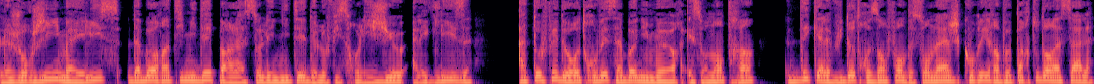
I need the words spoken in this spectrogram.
Le jour J, Maëlys, d'abord intimidée par la solennité de l'office religieux à l'église, a de retrouver sa bonne humeur et son entrain dès qu'elle a vu d'autres enfants de son âge courir un peu partout dans la salle,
